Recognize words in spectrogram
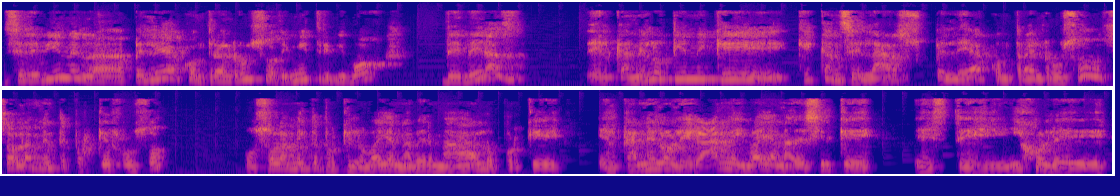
se le viene la pelea contra el ruso Dimitri Vivov. ¿De veras el Canelo tiene que, que cancelar su pelea contra el ruso solamente porque es ruso? ¿O solamente porque lo vayan a ver mal o porque el Canelo le gane y vayan a decir que, este, híjole,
